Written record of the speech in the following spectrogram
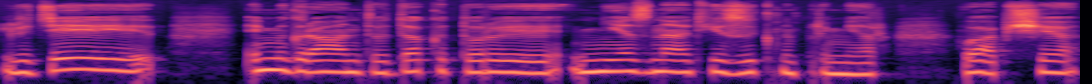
людей, иммигрантов, да, которые не знают язык, например, вообще,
